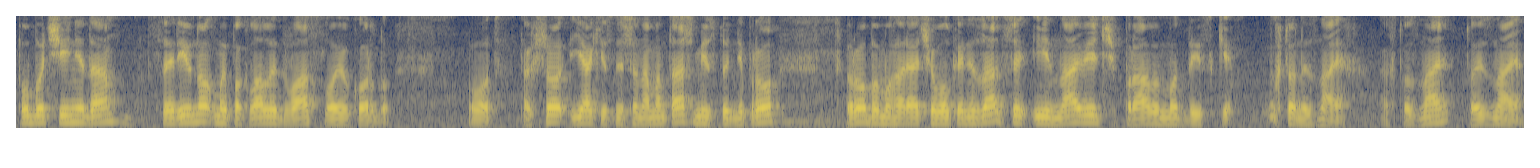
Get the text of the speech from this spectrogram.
по бочині, да? все рівно ми поклали два слої корду. От. Так що якісніше на монтаж, місто Дніпро. Робимо гарячу вулканізацію і навіть правимо диски. Ну, хто не знає, а хто знає, той знає.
